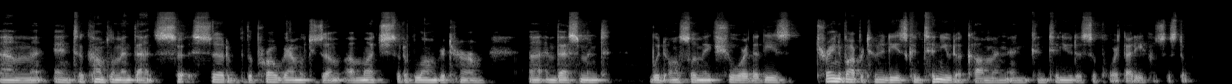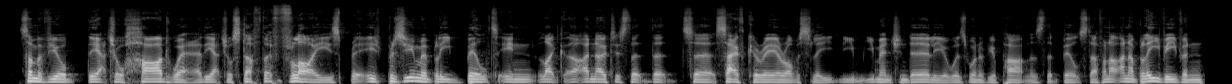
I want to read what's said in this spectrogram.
um, and to complement that sort of the program which is a, a much sort of longer term uh, investment would also make sure that these train of opportunities continue to come and, and continue to support that ecosystem some of your the actual hardware, the actual stuff that flies, is presumably built in. Like I noticed that that uh, South Korea, obviously you, you, mentioned earlier, was one of your partners that built stuff, and I, and I believe even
